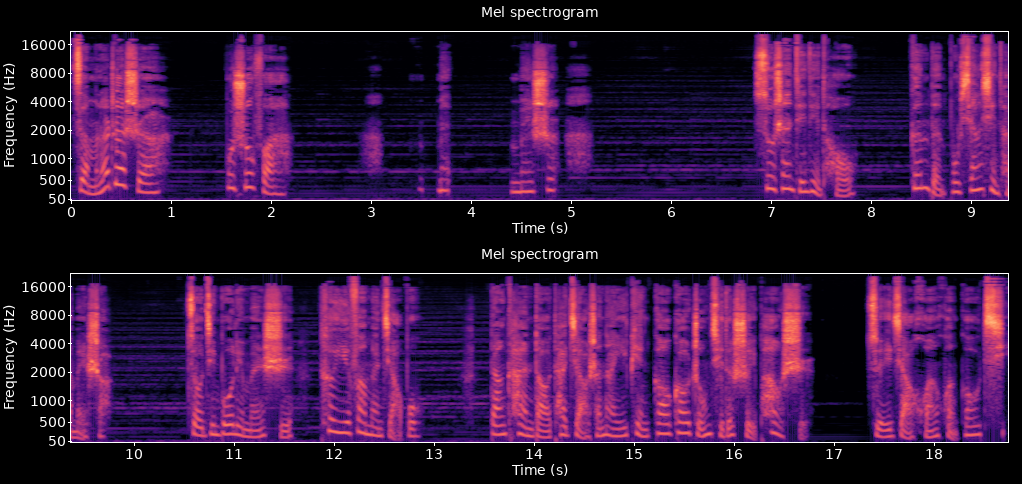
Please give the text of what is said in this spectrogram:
怎么了？这是不舒服啊？”“没，没事。”苏珊点点头，根本不相信他没事儿。走进玻璃门时，特意放慢脚步。当看到他脚上那一片高高肿起的水泡时，嘴角缓缓勾起。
